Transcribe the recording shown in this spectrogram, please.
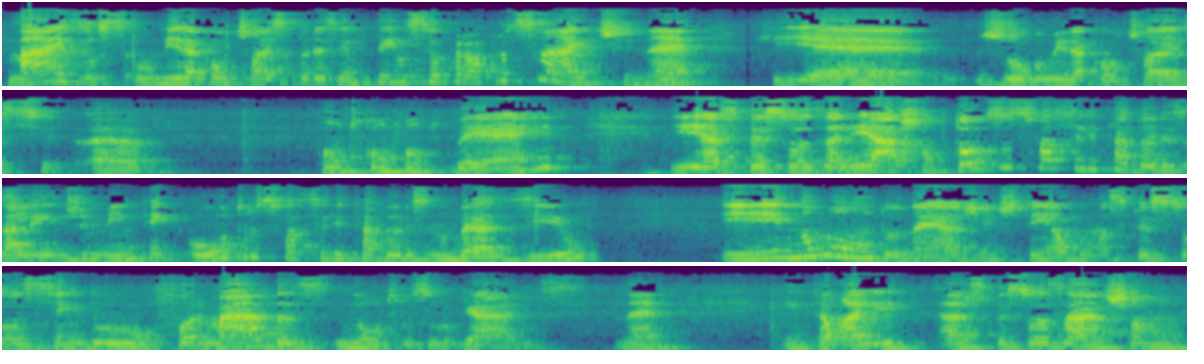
Mas o, o Miracle Choice, por exemplo, tem o seu próprio site, né? Que é jogomiraclechoice.com.br e as pessoas ali acham todos os facilitadores além de mim, tem outros facilitadores no Brasil e no mundo, né? A gente tem algumas pessoas sendo formadas em outros lugares, né? Então ali as pessoas acham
